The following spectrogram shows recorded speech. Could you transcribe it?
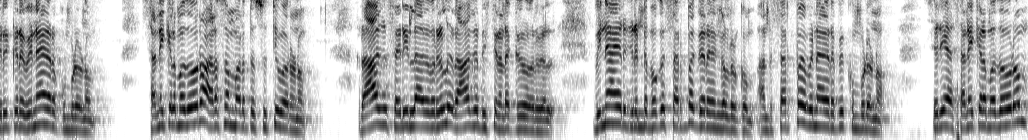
இருக்கிற விநாயகரை கும்பிடணும். சனிக்கிழமை தோறும் அரச மரத்தை சுற்றி வரணும். ராகு சரியில்லாதவர்கள் ராகு திசை நடக்கிறவர்கள். விநாயகருக்கு ரெண்டு பக்கம் சர்ப்ப கிரகங்கள் இருக்கும். அந்த சர்ப்ப விநாயகரை போய் கும்பிடணும். சரியா? சனிக்கிழமை தோறும்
